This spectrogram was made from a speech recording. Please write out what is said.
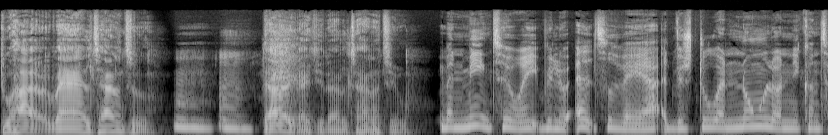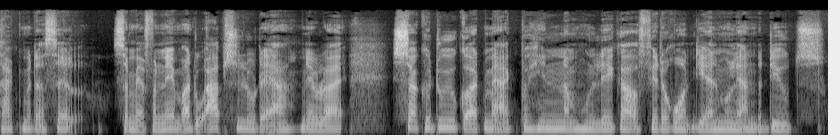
du har, hvad er alternativet? Mm. Mm. Der er jo ikke rigtigt et alternativ. Men min teori vil jo altid være, at hvis du er nogenlunde i kontakt med dig selv, som jeg fornemmer, du absolut er, Nicolaj, så kan du jo godt mærke på hende, om hun ligger og fedter rundt i alle mulige andre dudes.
